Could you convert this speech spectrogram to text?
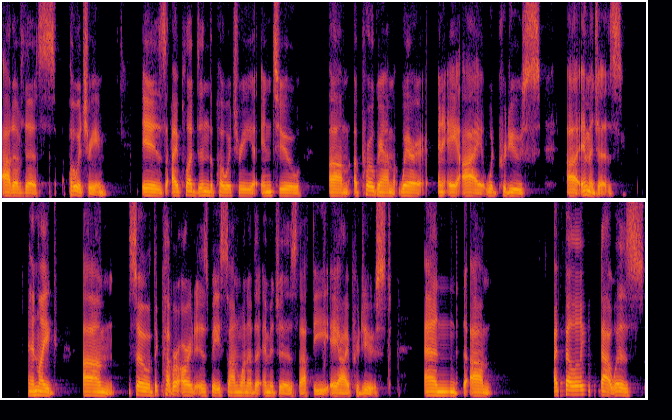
out of this poetry is I plugged in the poetry into um, a program where an AI would produce uh, images. And like, um, so the cover art is based on one of the images that the AI produced. And um, I felt like that was,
